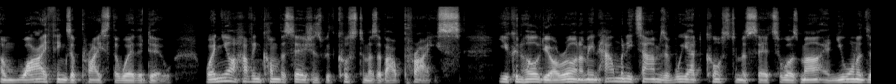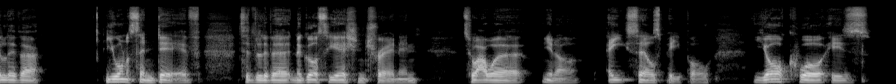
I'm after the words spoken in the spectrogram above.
and why things are priced the way they do. When you're having conversations with customers about price, you can hold your own. I mean, how many times have we had customers say to us, Martin, you want to deliver, you want to send Dave to deliver negotiation training to our, you know, eight salespeople. Your quote is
